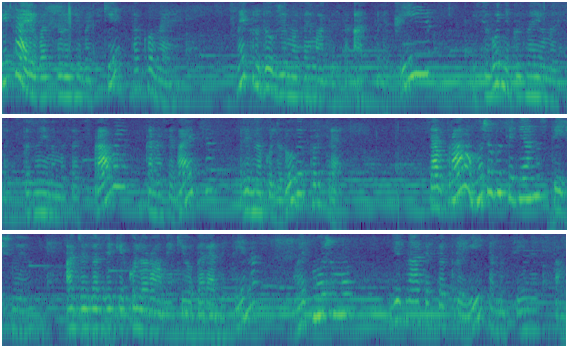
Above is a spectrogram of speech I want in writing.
Вітаю вас, дорогі батьки та колеги. Ми продовжуємо займатися арт-терапією і сьогодні познайомимося, познайомимося з вправою, яка називається різнокольоровий портрет. Ця вправа може бути діагностичною, адже завдяки кольорам, які обере дитина, ми зможемо дізнатися про її емоційний стан.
